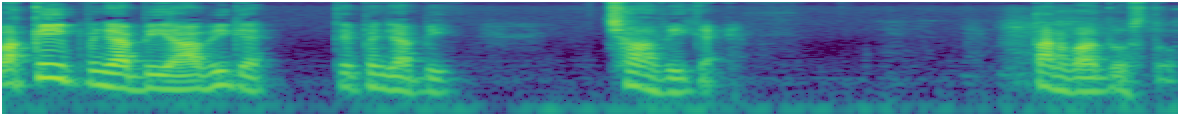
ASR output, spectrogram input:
ਵਾਕਈ ਪੰਜਾਬੀ ਆ ਵੀ ਗਏ ਤੇ ਪੰਜਾਬੀ ਛਾ ਵੀ ਗਏ। ਧੰਨਵਾਦ ਦੋਸਤੋ।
